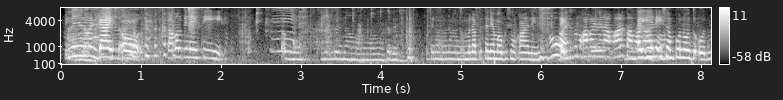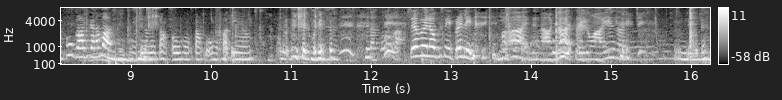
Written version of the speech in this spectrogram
Tingnan naman guys, oh. Takot na yung sihi. Malapit na niya maubos yung kanin. Oo, ay, makakain na kanin. Ay, yun, isang puno doon. Oo, grabe ka naman. Sinamit ang oh, ang buong pati yung ano, t-shirt mo dito. Siyempre, naubos ni Freddy. Ay, dinada. Sa'yo nga yun. Hindi mo din.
